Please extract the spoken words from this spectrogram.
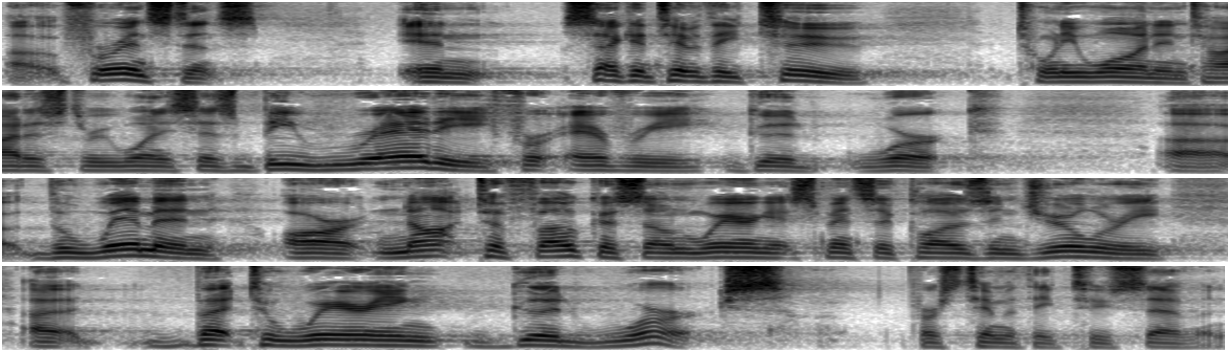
Uh, for instance, in 2 Timothy 2 21 in Titus 3 1, he says, Be ready for every good work. Uh, the women are not to focus on wearing expensive clothes and jewelry, uh, but to wearing good works. 1 Timothy 2 7.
